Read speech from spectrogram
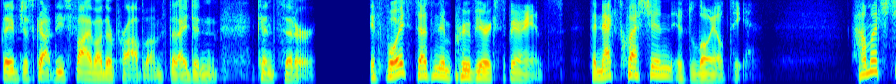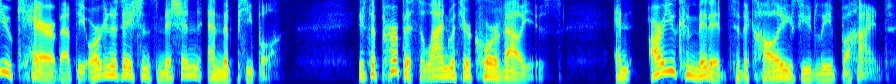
They've just got these five other problems that I didn't consider." If voice doesn't improve your experience, the next question is loyalty. How much do you care about the organization's mission and the people? Is the purpose aligned with your core values? And are you committed to the colleagues you'd leave behind?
